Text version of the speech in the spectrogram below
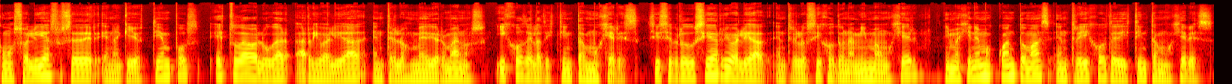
Como solía suceder en aquellos tiempos, esto daba lugar a rivalidad entre los medio hermanos, hijos de las distintas mujeres. Si se producía rivalidad entre los hijos de una misma mujer, imaginemos cuánto más entre hijos de distintas mujeres,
